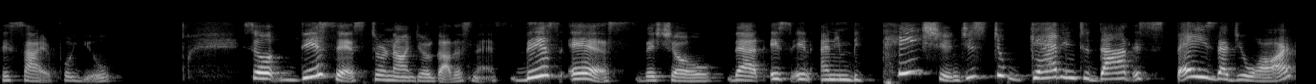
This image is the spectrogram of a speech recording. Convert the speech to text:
desire for you. So this is Turn On Your Goddessness. This is the show that is in an invitation just to get into that space that you are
